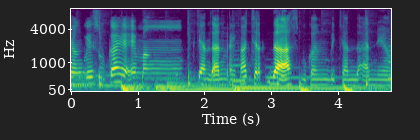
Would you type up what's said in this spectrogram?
Yang gue suka ya emang bercandaan mereka cerdas bukan bercandaan yang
